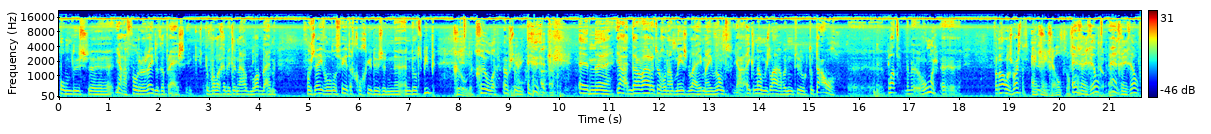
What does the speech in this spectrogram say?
Om dus, eh, ja, voor een redelijke prijs. Ik, toevallig heb ik er nou het blad bij me. Voor 740 kocht je dus een, eh, een Dodge Biep. Gulden. Gulden, oh sorry. en eh, ja, daar waren toch een hoop mensen blij mee. Want ja, economisch lagen we natuurlijk totaal eh, plat. Honger. van alles was er. En geen geld. Of En geen geld. En geen geld.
